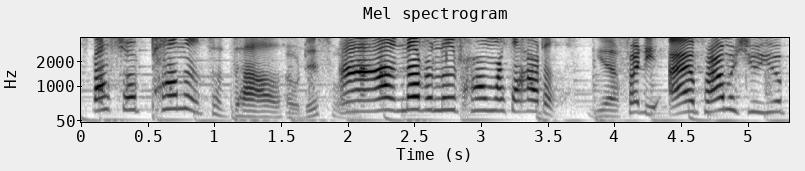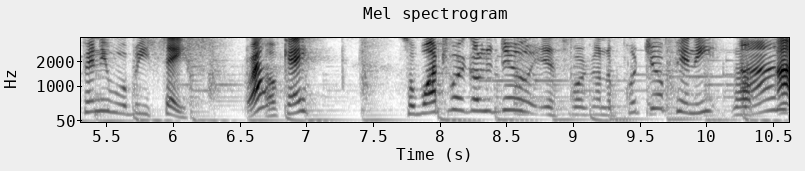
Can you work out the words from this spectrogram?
special penny today. Oh, this one. I never leave home without it. Yeah, Freddy, I promise you, your penny will be safe. What? Okay? So what we're gonna do is we're gonna put your penny Uh, uh,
